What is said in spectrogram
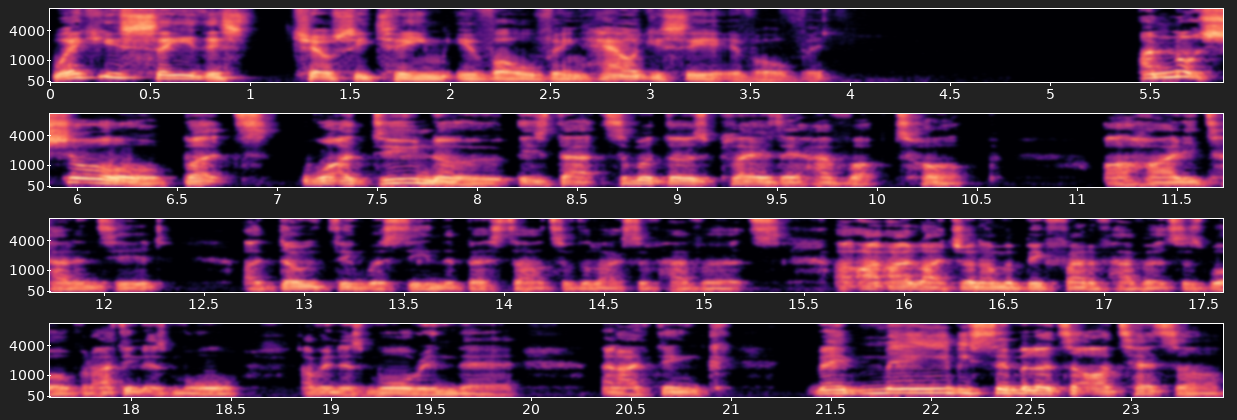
Where do you see this Chelsea team evolving? How do you see it evolving? I'm not sure, but what I do know is that some of those players they have up top are highly talented. I don't think we're seeing the best out of the likes of Havertz. I, I, like John. I'm a big fan of Havertz as well, but I think there's more. I think there's more in there, and I think maybe, maybe similar to Arteta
